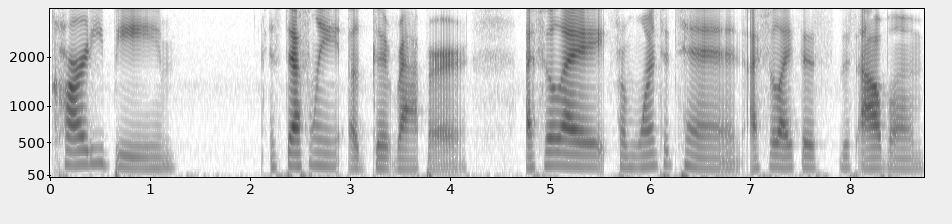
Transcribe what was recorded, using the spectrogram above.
Cardi B is definitely a good rapper. I feel like from one to ten, I feel like this this album,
